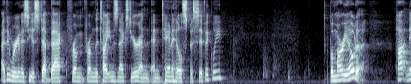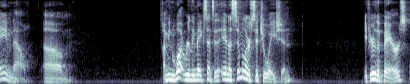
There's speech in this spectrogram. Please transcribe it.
I think we're going to see a step back from from the Titans next year and and Tannehill specifically. But Mariota, hot name now. Um, I mean, what really makes sense? In, in a similar situation, if you're the Bears,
